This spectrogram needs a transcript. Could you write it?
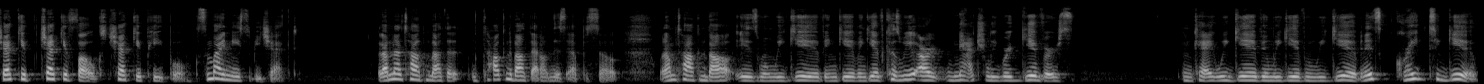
Check your check your folks, check your people. Somebody needs to be checked. But I'm not talking about that I'm talking about that on this episode. What I'm talking about is when we give and give and give because we are naturally we're givers. Okay? We give and we give and we give. And it's great to give.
